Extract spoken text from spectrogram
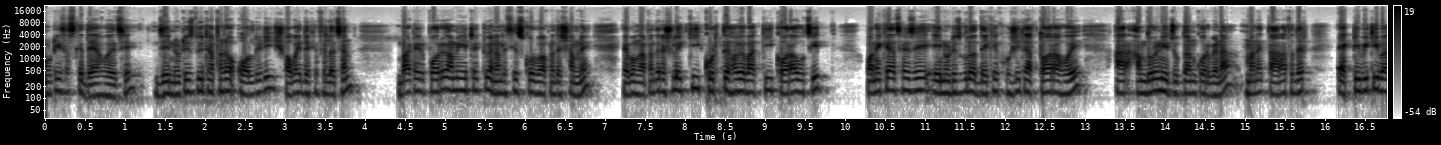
নোটিশ আজকে দেওয়া হয়েছে। যে নোটিশ দুইটা আপনারা অলরেডি সবাই দেখে ফেলেছেন বাট এরপরেও আমি এটা একটু অ্যানালিসিস করব আপনাদের সামনে এবং আপনাদের আসলে কি করতে হবে বা কি করা উচিত অনেকে আছে যে এই নোটিশগুলো দেখে খুশিতে আত্মহারা হয়ে আর আন্দোলনে যোগদান করবে না। মানে তারা তাদের অ্যাক্টিভিটি বা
